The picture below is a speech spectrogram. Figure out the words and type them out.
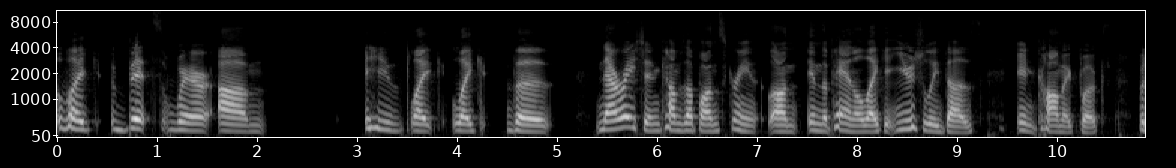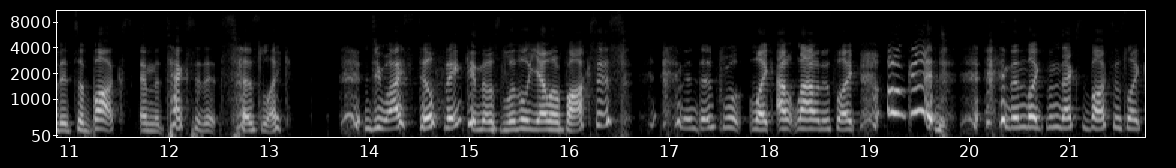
like bits where um he's like like the narration comes up on screen on in the panel like it usually does in comic books but it's a box and the text in it says like do I still think in those little yellow boxes and then Deadpool like out loud is like, "Oh, good," and then like the next box is like,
